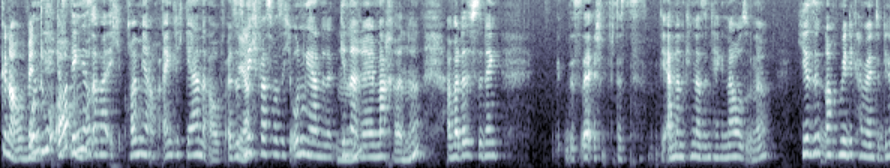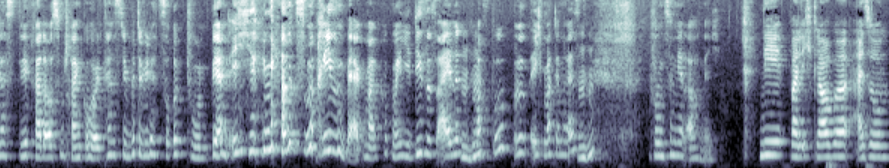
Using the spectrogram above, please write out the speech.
Genau. Und, wenn und du das Ding ist aber, ich räume ja auch eigentlich gerne auf. Also es ja. ist nicht was, was ich ungern generell mhm. mache. Ne? Mhm. Aber dass ich so denke, das, äh, das, die anderen Kinder sind ja genauso, ne? Hier sind noch Medikamente, die hast du dir gerade aus dem Schrank geholt. Kannst du die bitte wieder zurücktun? Während ich hier den ganzen Riesenberg mache. Guck mal, hier dieses eine mhm. machst du und ich mach den Rest. Mhm. Funktioniert auch nicht. Nee, weil ich glaube, also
